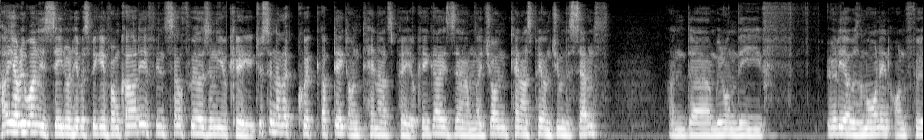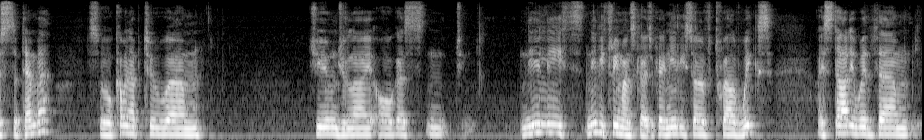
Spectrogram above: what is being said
Hi everyone, it's Adrian here speaking from Cardiff in South Wales in the UK. Just another quick update on 10 Ads Pay. Okay guys, um, I joined 10 Ads Pay on June the 7th and um, we're on the early hours of the morning on 1st September. So coming up to um, June, July, August, nearly nearly three months guys, okay, nearly sort of 12 weeks. I started with um,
